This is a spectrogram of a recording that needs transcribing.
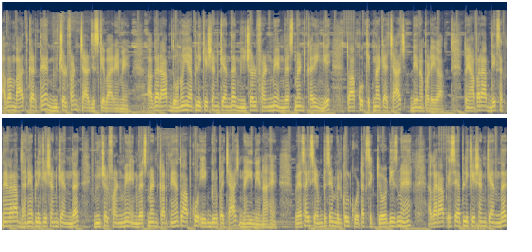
अब हम बात करते हैं म्यूचुअल फंड चार्जेस के बारे में। अगर आप दोनों ही एप्लीकेशन के अंदर म्यूचुअल फंड में इन्वेस्टमेंट करेंगे तो आपको कितना क्या चार्ज देना पड़ेगा? तो यहाँ पर आप देख सकते हैं, अगर आप धन एप्लीकेशन के अंदर म्यूचुअल फंड में इन्वेस्टमेंट करते हैं तो आपको एक भी रुपये चार्ज नहीं देना है। वैसा ही सेम टू सेम बिल्कुल कोटक सिक्योरिटीज़ में है। अगर आप इस एप्लीकेशन के अंदर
